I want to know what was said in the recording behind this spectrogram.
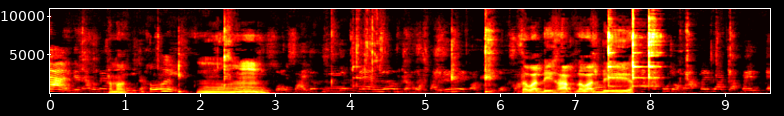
ได้ทำไมโควิดอืมสงสัยก็คือเงินแม่เริ่มจะหมดไปเรื่อยๆตอนปี63สวัสดีครับ สวัสดีผู้ชมครับไม่ว่าจะเป็นแอ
